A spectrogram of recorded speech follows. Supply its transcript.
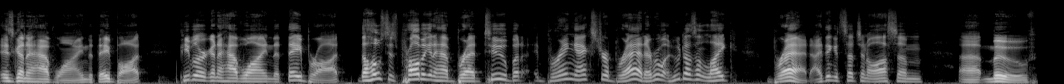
is going to have wine that they bought. People are going to have wine that they brought. The host is probably going to have bread too, but bring extra bread. Everyone who doesn't like bread, I think it's such an awesome uh, move.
